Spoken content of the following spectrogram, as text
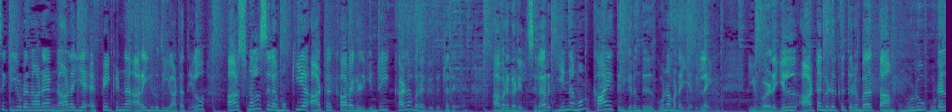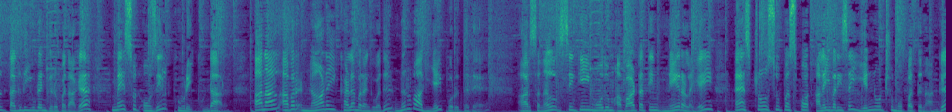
சிட்டியுடனான நாளைய எஃப்ஏ கிண்ண அரையிறுதி ஆட்டத்தில் ஆர்சனல் சில முக்கிய ஆட்டக்காரர்கள் இன்றி களமிறங்குகின்றது. அவர்களில் சிலர் இன்னமும் காயத்தில் இருந்து குணமடையவில்லை. இவ்வேளையில் ஆட்டங்களுக்கு திரும்ப தாம் முழு உடல் தகுதியுடன் இருப்பதாக மேசுட் ஓசில் கூறிக்கொண்டார். ஆனால் அவர் நாளை களமிறங்குவது நிர்வாகியை பொறுத்தது. ஆர்சனல் சிட்டி மோதும் அவ்வாட்டத்தின் நேரலையை ஆஸ்ட்ரோ சூப்பர் ஸ்பாட் அலைவரிசை எண்ணூற்று முப்பத்து நான்கு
